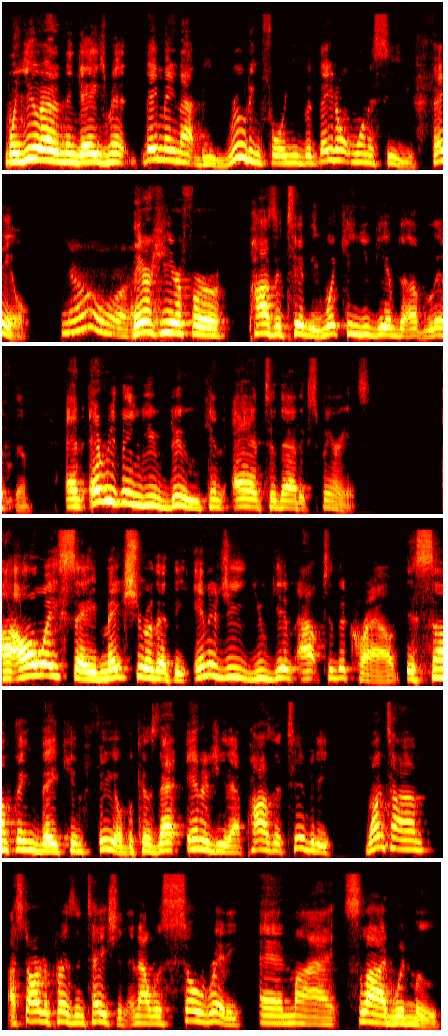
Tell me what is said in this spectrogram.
When you're at an engagement, they may not be rooting for you, but they don't want to see you fail. No. They're here for positivity. What can you give to uplift them? And everything you do can add to that experience. I always say make sure that the energy you give out to the crowd is something they can feel because that energy, that positivity. One time I started a presentation and I was so ready and my slide wouldn't move.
